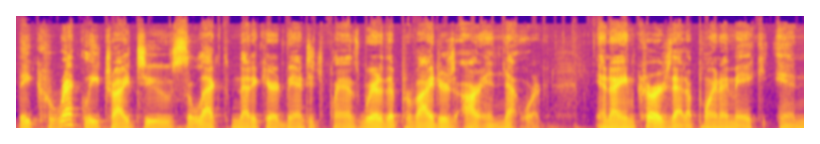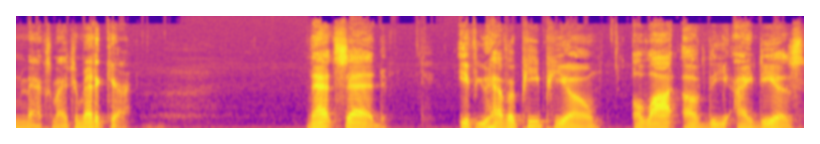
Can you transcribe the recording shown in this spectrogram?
they correctly try to select Medicare Advantage plans where the providers are in network. And I encourage that, a point I make in Maximize Your Medicare. That said, if you have a PPO, a lot of the ideas,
